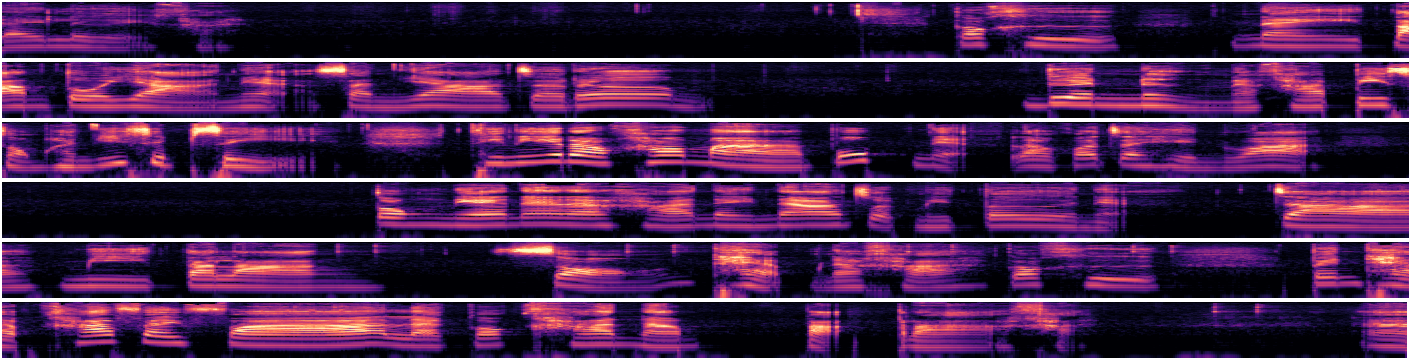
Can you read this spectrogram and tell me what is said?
ได้เลยค่ะ ก็คือในตามตัวอย่างเนี่ยสัญญาจะเริ่มเดือนหนึ่งนะคะปี 2024 ทีนี้เราเข้ามาปุ๊บเนี่ยเราก็จะเห็นว่าตรงเนี้ยเนี่ยนะคะในหน้าจดมิเตอร์เนี่ยจะมีตาราง 2แท็บนะคะ ก็คือเป็นแท็บค่าไฟฟ้าและก็ค่าน้ำประปาค่ะอ่า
